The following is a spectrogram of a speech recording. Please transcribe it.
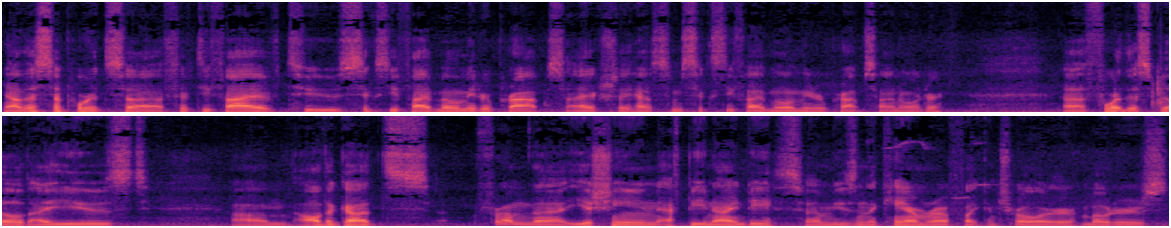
Now this supports uh, 55 to 65 millimeter props. I actually have some 65 millimeter props on order. Uh, for this build I used um, all the guts from the Eachine FB90, so I'm using the camera, flight controller, motors.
